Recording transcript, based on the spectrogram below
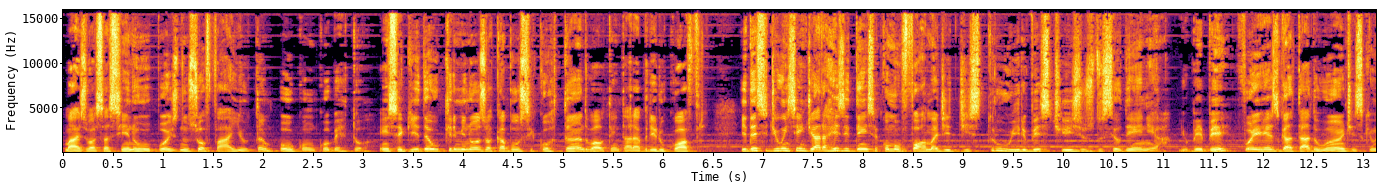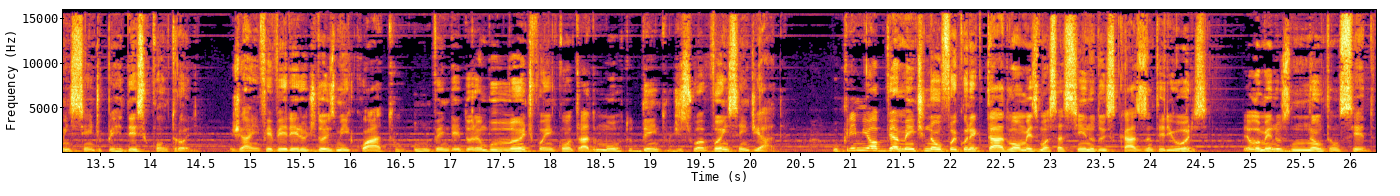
mas o assassino o pôs no sofá e o tampou com um cobertor. Em seguida, o criminoso acabou se cortando ao tentar abrir o cofre e decidiu incendiar a residência como forma de destruir vestígios do seu DNA. E o bebê foi resgatado antes que o incêndio perdesse o controle. Já em fevereiro de 2004, um vendedor ambulante foi encontrado morto dentro de sua van incendiada. O crime obviamente não foi conectado ao mesmo assassino dos casos anteriores, pelo menos não tão cedo.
